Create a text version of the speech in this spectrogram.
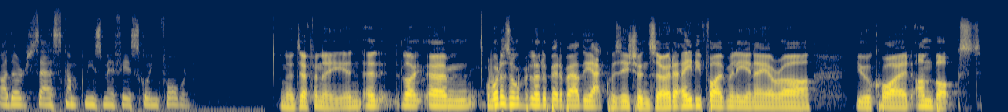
other SaaS companies may face going forward. No, definitely. And uh, like, um, I want to talk a little bit about the acquisition. So at 85 million ARR, you acquired Unbxd.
